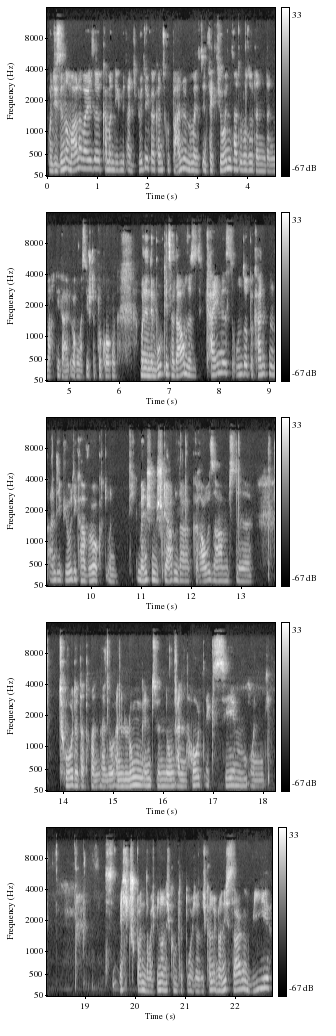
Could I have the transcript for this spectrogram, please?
und die sind normalerweise, kann man die mit Antibiotika ganz gut behandeln. Wenn man jetzt Infektionen hat oder so, dann, dann macht die da halt irgendwas, die Streptokokken. Und in dem Buch geht es halt darum, dass keines unserer bekannten Antibiotika wirkt. Und die Menschen sterben da grausamste Tode daran. Also an Lungenentzündung, an Hautexem und ist echt spannend, aber ich bin noch nicht komplett durch. Also ich kann euch noch nicht sagen, wie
